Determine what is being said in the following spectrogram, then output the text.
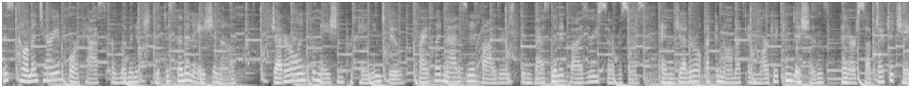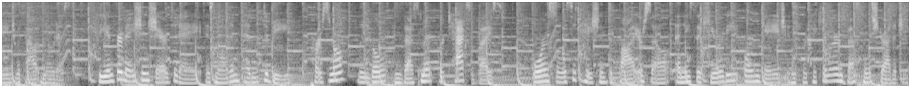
This commentary and forecast are limited to the dissemination of general information pertaining to Franklin Madison Advisors investment advisory services and general economic and market conditions and are subject to change without notice. The information shared today is not intended to be personal, legal, investment, or tax advice or a solicitation to buy or sell any security or engage in a particular investment strategy.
